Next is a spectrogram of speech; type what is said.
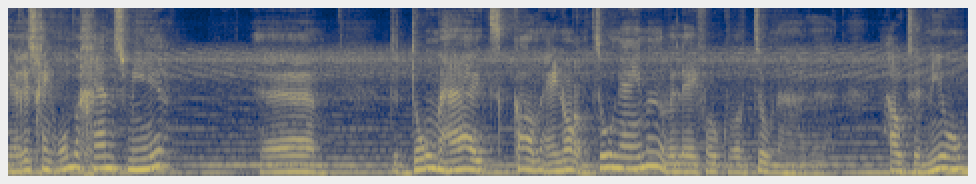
er is geen ondergrens meer. Ehm, de domheid kan enorm toenemen. We leven ook wel toe naar uh, oud en nieuw.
